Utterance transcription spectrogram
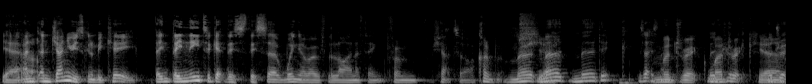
yeah, and, and is going to be key. They they need to get this this uh, winger over the line. I think from, from Shakhtar. I can't remember. Mer, Yeah. Mer, Murdick is that his name? Mudryk, Mudryk, yeah.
